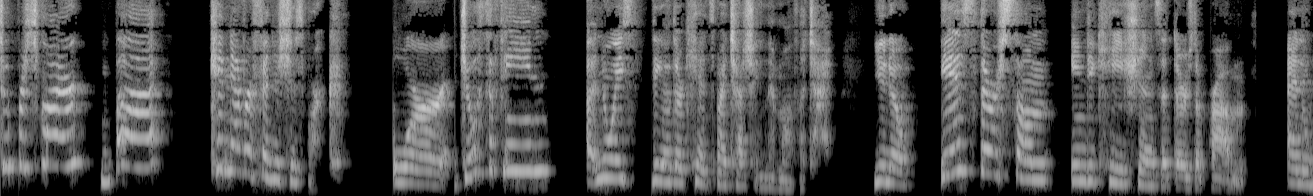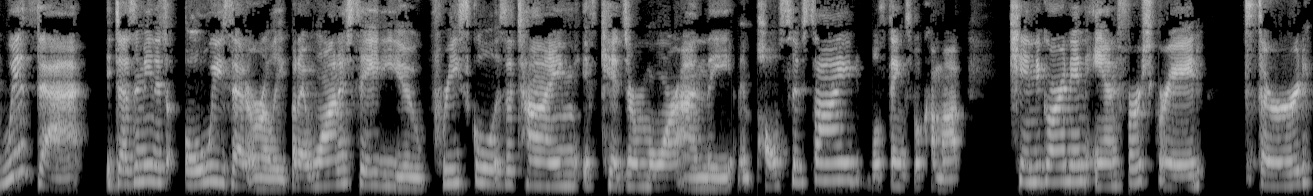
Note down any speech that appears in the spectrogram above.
super smart, but can never finish his work. Or Josephine annoys the other kids by touching them all the time. You know, is there some indications that there's a problem? And with that, it doesn't mean it's always that early, but I want to say to you, preschool is a time if kids are more on the impulsive side, well, things will come up. Kindergarten and first grade, third,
